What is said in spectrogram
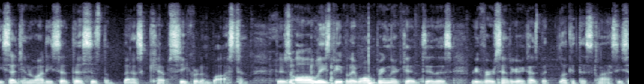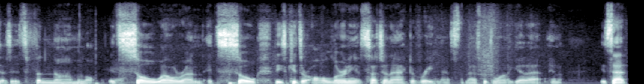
he said, you know what? He said, this is the best kept secret in Boston. There's all these people, they won't bring their kid to this reverse integrated class, but look at this class. He says, it's phenomenal. It's so well run. It's so, these kids are all learning at such an active rate, and that's, that's what you want to get at, you know. It's that,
